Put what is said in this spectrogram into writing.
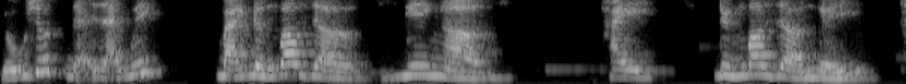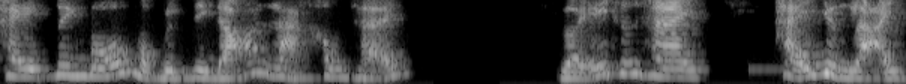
đủ sức để giải quyết. Bạn đừng bao giờ nghi ngờ hay đừng bao giờ nghĩ hay tuyên bố một việc gì đó là không thể. Gợi ý thứ hai, hãy dừng lại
